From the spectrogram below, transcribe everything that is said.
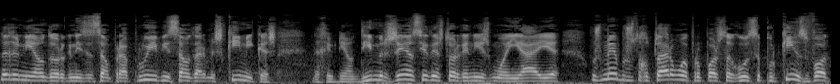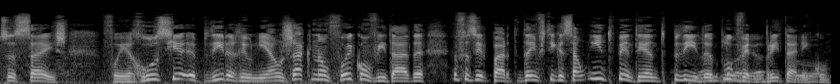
na reunião da Organização para a Proibição de Armas Químicas. Na reunião de emergência deste organismo em Haia, os membros derrotaram a proposta russa por 15 votos a 6. Foi a Rússia a pedir a reunião, já que não foi convidada a fazer parte da investigação independente pedida pelo governo britânico.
